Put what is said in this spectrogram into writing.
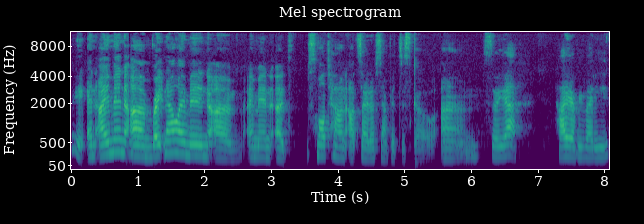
Great, and I'm in um, right now. I'm in um, I'm in a small town outside of San Francisco. Um, so yeah, hi everybody.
